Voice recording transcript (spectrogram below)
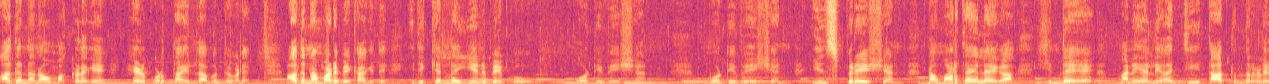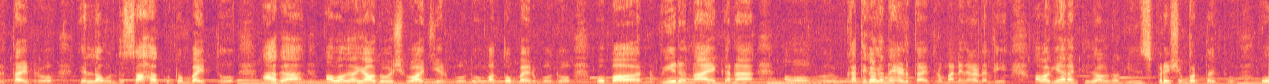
ಅದನ್ನು ನಾವು ಮಕ್ಕಳಿಗೆ ಹೇಳ್ಕೊಡ್ತಾ ಇಲ್ಲ ಬಂಧುಗಳೇ. ಅದನ್ನು ಮಾಡಬೇಕಾಗಿದೆ. ಇದಕ್ಕೆಲ್ಲ ಏನು ಬೇಕು? Motivation motivation inspiration. ನಾವು ಮಾಡ್ತಾ ಇಲ್ಲ ಈಗ. ಹಿಂದೆ ಮನೆಯಲ್ಲಿ ಅಜ್ಜಿ, ತಾತಂದ್ರಗಳಿರ್ತಾ ಇದ್ರು. ಎಲ್ಲ ಒಂದು ಸಹ ಕುಟುಂಬ ಇತ್ತು. ಆಗ ಅವಾಗ ಯಾವುದೋ ಶಿವಾಜಿ ಇರ್ಬೋದು, ಮತ್ತೊಬ್ಬ ಇರ್ಬೋದು, ಒಬ್ಬ ವೀರ ನಾಯಕನ ಕಥೆಗಳನ್ನು ಹೇಳ್ತಾ ಇದ್ರು ಮನೆಗಳಲ್ಲಿ ಅವಾಗ ಏನಾಗ್ತಿದ್ರು ಅವನೊಂದು ಇನ್ಸ್ಪಿರೇಷನ್ ಬರ್ತಾ ಇತ್ತು. ಓ,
